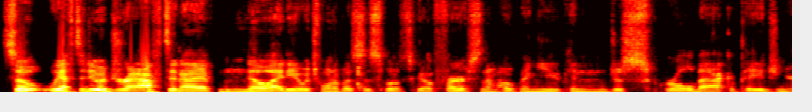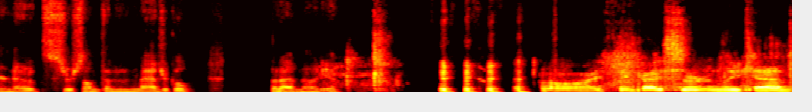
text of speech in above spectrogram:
so we have to do a draft, and I have no idea which one of us is supposed to go first. And I'm hoping you can just scroll back a page in your notes or something magical, but I have no idea. Oh, I think I certainly can.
